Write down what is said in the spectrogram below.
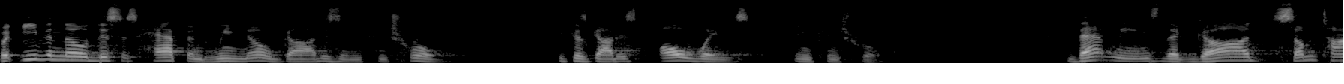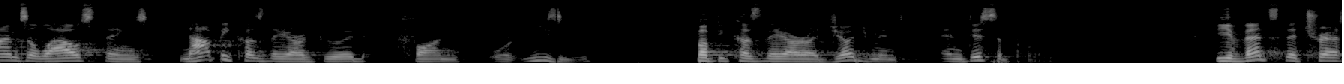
But even though this has happened, we know God is in control because God is always in control. That means that God sometimes allows things not because they are good, fun, or easy, but because they are a judgment and discipline. The events that tra-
